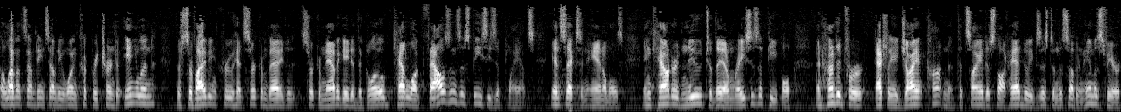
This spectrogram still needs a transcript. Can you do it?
11, 1771, Cook returned to England the surviving crew had circumnavigated the globe, cataloged thousands of species of plants, insects, and animals, encountered new to them races of people, and hunted for actually a giant continent that scientists thought had to exist in the southern hemisphere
